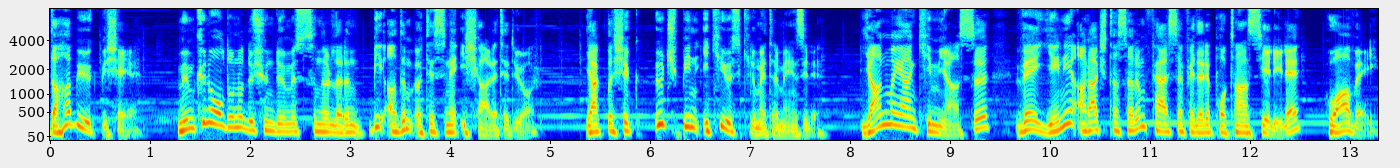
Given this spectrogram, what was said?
daha büyük bir şeye, mümkün olduğunu düşündüğümüz sınırların bir adım ötesine işaret ediyor. Yaklaşık 3200 kilometre menzili. Yanmayan kimyası ve yeni araç tasarım felsefeleri potansiyeliyle Huawei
